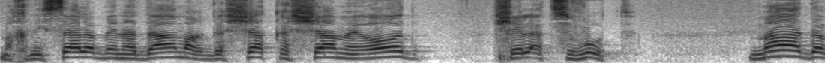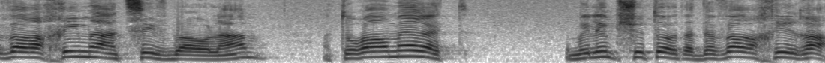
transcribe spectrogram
מכניסה לבן אדם הרגשה קשה מאוד של עצבות. מה הדבר הכי מעציב בעולם? התורה אומרת, במילים פשוטות, הדבר הכי רע.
